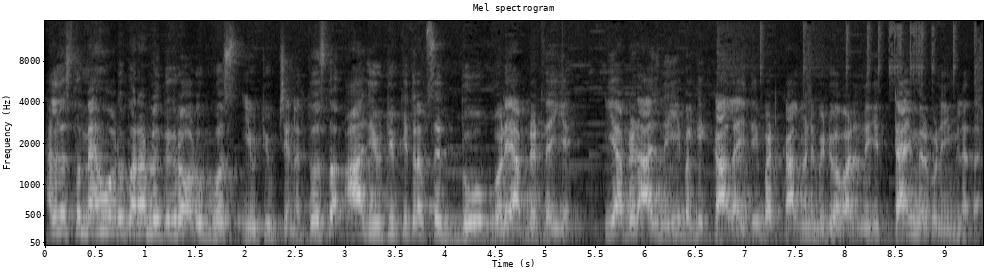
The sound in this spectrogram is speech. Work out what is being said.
हेलो दोस्तों, मैं हूँ अरूप और आप लोग देख रहे हो अरूप घोष यूट्यूब चैनल तो दोस्तों, आज यूट्यूब की तरफ़ से दो बड़े अपडेट आई है। ये अपडेट आज नहीं, बल्कि कल आई थी बट कल मैंने वीडियो बनाने की टाइम मेरे को नहीं मिला था।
